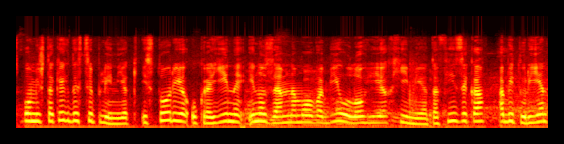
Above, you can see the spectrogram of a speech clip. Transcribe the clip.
З-поміж таких дисциплін, як історія України, іноземна мова, біологія, хімія та фізика, абітурієнт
